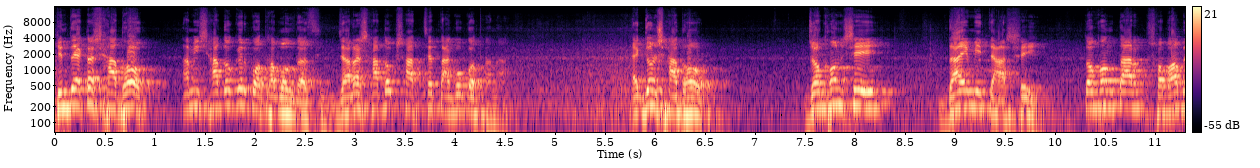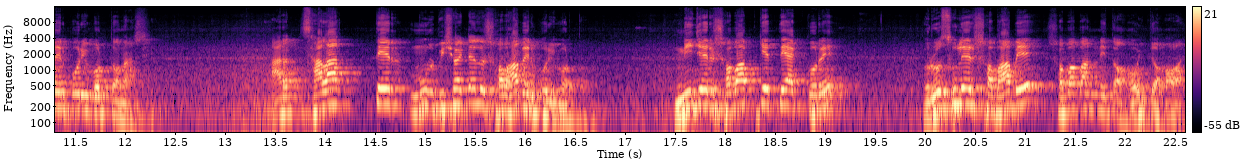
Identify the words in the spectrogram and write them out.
কিন্তু একটা সাধক, আমি সাধকের কথা বলতেছি, যারা সাধক সাধছে তাগো কথা না। একজন সাধক যখন সে দায়মিতে আসে, তখন তার স্বভাবের পরিবর্তন আসে। আর সালাতের মূল বিষয়টা হলো স্বভাবের পরিবর্তন। নিজের স্বভাবকে ত্যাগ করে রসুলের স্বভাবে স্বভাবান্বিত হইতে হয়।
